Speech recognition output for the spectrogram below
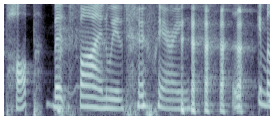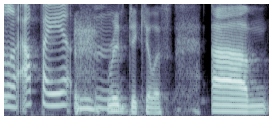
pop, but fine with her wearing a skimpy little outfit. Mm. ridiculous. Um,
